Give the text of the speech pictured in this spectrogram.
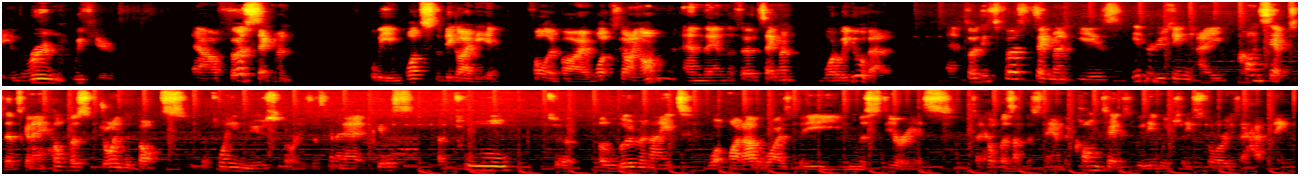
be in the room with you. Our first segment will be What's the Big Idea? Followed by what's going on, and then the third segment, what do we do about it? And so this first segment is introducing a concept that's going to help us join the dots between news stories. It's going to give us a tool to illuminate what might otherwise be mysterious, to help us understand the context within which these stories are happening.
